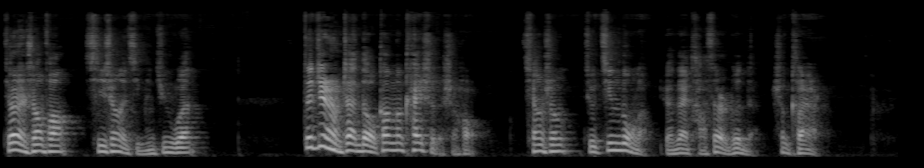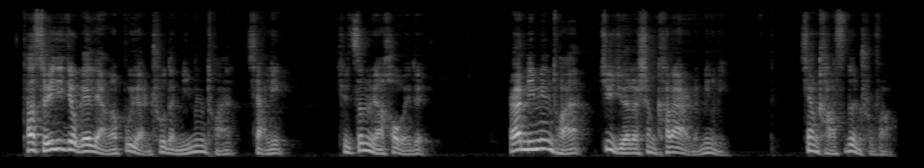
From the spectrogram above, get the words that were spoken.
交战双方牺牲了几名军官。在这场战斗刚刚开始的时候，枪声就惊动了远在卡斯尔顿的圣克莱尔，他随即就给两个不远处的民兵团下令，去增援后卫队。然而民兵团拒绝了圣克莱尔的命令，向卡斯顿出发。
